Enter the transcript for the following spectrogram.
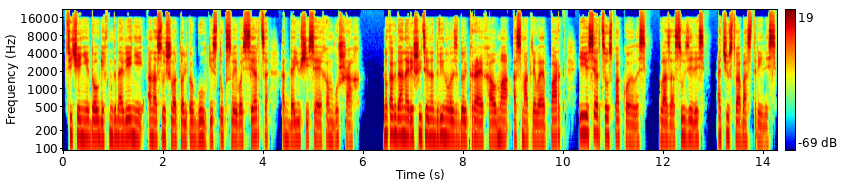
В течение долгих мгновений она слышала только гулкий стук своего сердца, отдающийся эхом в ушах. Но когда она решительно двинулась вдоль края холма, осматривая парк, ее сердце успокоилось, глаза сузились, а чувства обострились.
